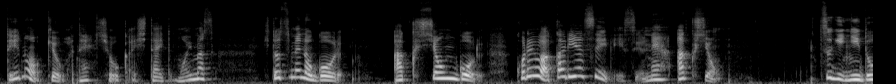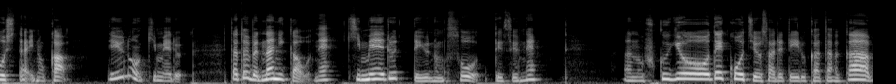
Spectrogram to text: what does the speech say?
っていうのを今日はね紹介したいと思います。1つ目のゴールアクションゴール。これ分かりやすいですよね。アクション。次にどうしたいのかっていうのを決める。例えば何かをね決めるっていうのもそうですよね。あの副業でコーチをされている方が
